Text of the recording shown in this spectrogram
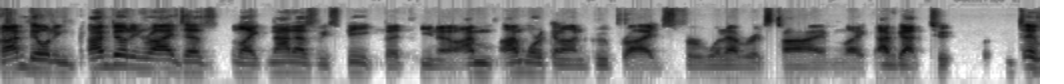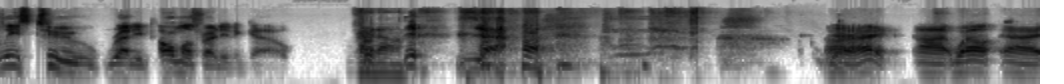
I'm building I'm building rides as like not as we speak, but you know, I'm I'm working on group rides for whenever it's time. Like I've got two at least two ready almost ready to go. Right on. Yeah. All right. Uh, well, uh,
